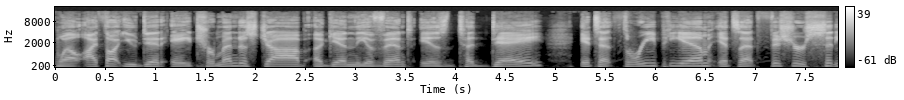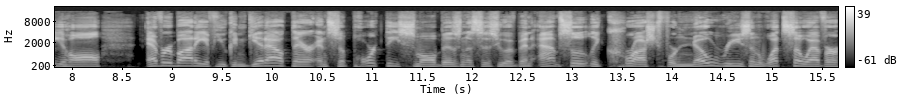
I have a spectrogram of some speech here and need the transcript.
Well, I thought you did a tremendous job. Again, the event is today. It's at 3 p.m. It's at Fisher City Hall everybody, if you can get out there and support these small businesses who have been absolutely crushed for no reason whatsoever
